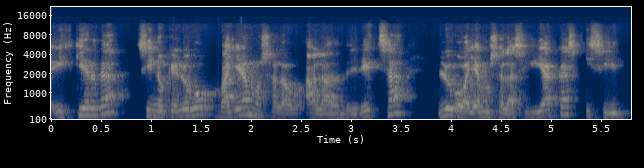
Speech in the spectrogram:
izquierda, sino que luego vayamos a la, a la derecha Luego vayamos a las ilíacas y si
